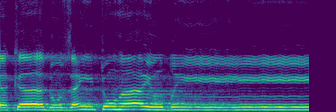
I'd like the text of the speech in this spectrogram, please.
يكاد زيتها يضيء.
